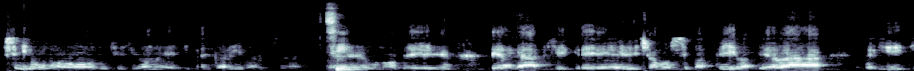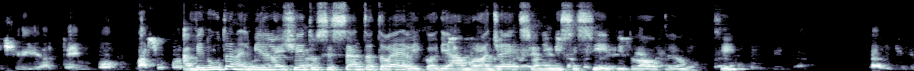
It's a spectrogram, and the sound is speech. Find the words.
Sì, uno, decisione di Medgar Rivers, sì. uno dei, dei, ragazzi che diciamo, si batteva per, per, i diritti civili al tempo, ma soprattutto... Avvenuta nel 1963, ricordiamolo, a Jackson, in Mississippi proprio. Sì. La decisione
